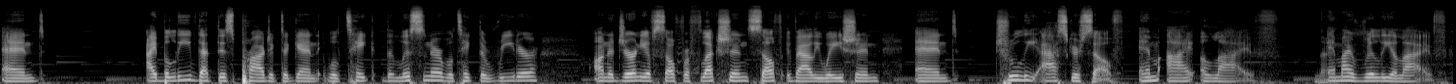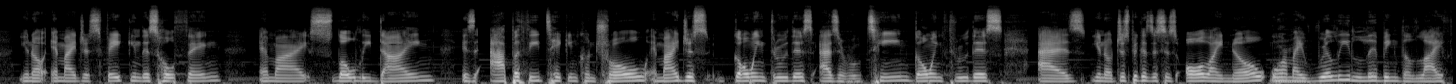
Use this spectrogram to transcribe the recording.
And I believe that this project, again, will take the listener, will take the reader on a journey of self reflection, self evaluation, and truly ask yourself Am I alive? Nice. Am I really alive? You know, am I just faking this whole thing? Am I slowly dying? Is apathy taking control? Am I just going through this as a routine, going through this as, you know, just because this is all I know? Or am I mm-hmm. really living the life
